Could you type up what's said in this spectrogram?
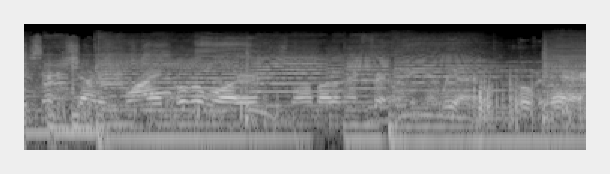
Alright, second shot is wide over water, small bottleneck fairway, and we are over there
